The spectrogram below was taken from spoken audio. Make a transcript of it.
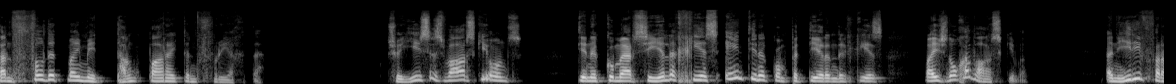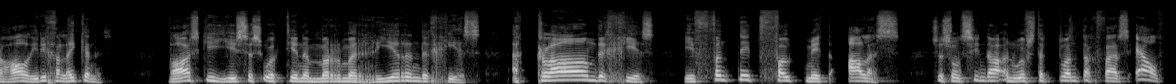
dan vul dit my met dankbaarheid en vreugde. So Jesus waarsku ons teen 'n kommersiële gees en teen 'n kompeterende gees, maar hy's nog 'n waarskuwing. In hierdie verhaal, hierdie gelykenis, waarsku Jesus ook teen 'n murmurerende gees, 'n klaande gees. Jy vind net fout met alles soos ons sien daar in hoofstuk 20 vers 11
